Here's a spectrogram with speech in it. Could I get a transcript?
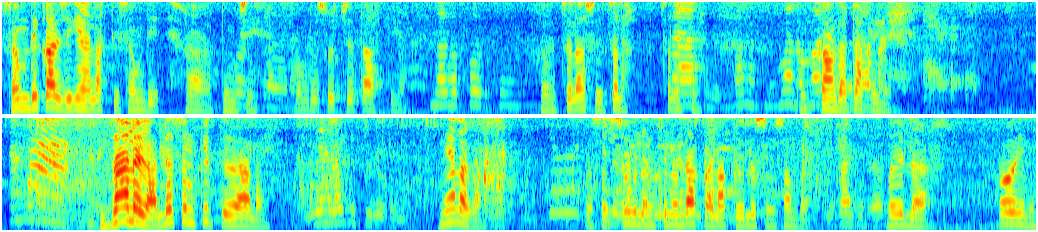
समधी काळजी घ्यायला लागते समधी. हां तुमची. समधी स्वच्छता असते. हा, चला असं चला. चला चला. कांदा टाकलाय. झालं का? लसूण किती आलाय? नेला का? असं सोलून फिलून दाखवायला लागतोय लसूण समजा बघितलं? होय नाही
